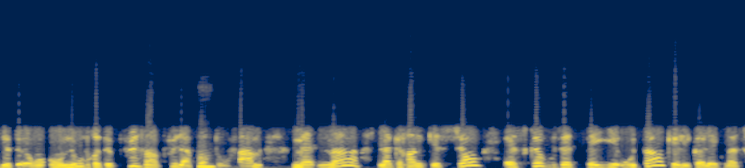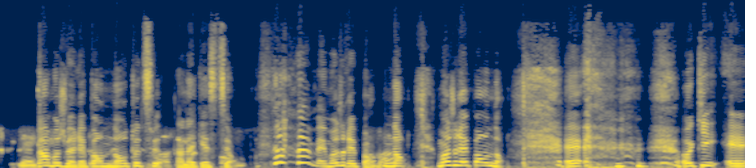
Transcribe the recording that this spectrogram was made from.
il y a de- on, on ouvre de plus en plus la porte aux femmes. Maintenant, la grande question, est-ce que vous êtes payé autant que les collègues masculins? Ah, moi, je vais répondre non tout de suite à la question. Réponse. Mais moi, je réponds Comment? non. Moi, je réponds non. Euh, OK. euh,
